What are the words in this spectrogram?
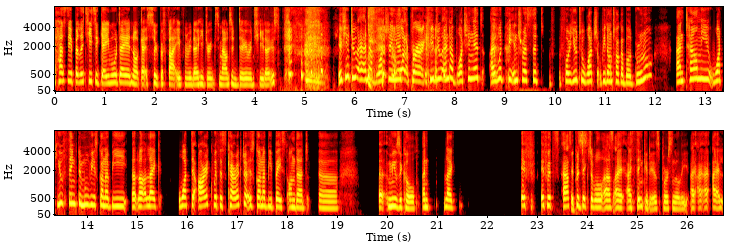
has the ability to game all day and not get super fat, even though he drinks Mountain Dew and Cheetos. if you do end up watching it, what a prick! if you do end up watching it, I would be interested for you to watch. We don't talk about Bruno, and tell me what you think the movie is gonna be uh, like. What the arc with this character is gonna be based on that uh, uh, musical, and like if if it's as It's- predictable as I, I think it is personally. I I, I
